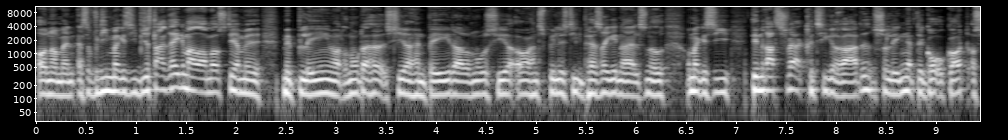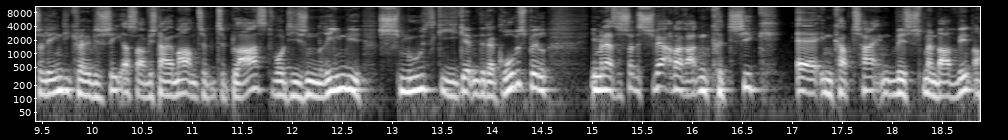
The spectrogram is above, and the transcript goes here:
Og når man, altså fordi man kan sige, vi har snakket rigtig meget om også det her med, med blame, og der er nogen, der siger, at han baiter, og der er nogen, der siger, at hans spillestil passer ikke ind og alt sådan noget. Og man kan sige, det er en ret svær kritik at rette, så længe at det går godt, og så længe de kvalificerer sig. Vi snakkede meget om til, til Blast, hvor de sådan rimelig smooth gik igennem det der gruppespil. Jamen altså, så er det svært at rette en kritik af en kaptajn, hvis man bare vinder.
